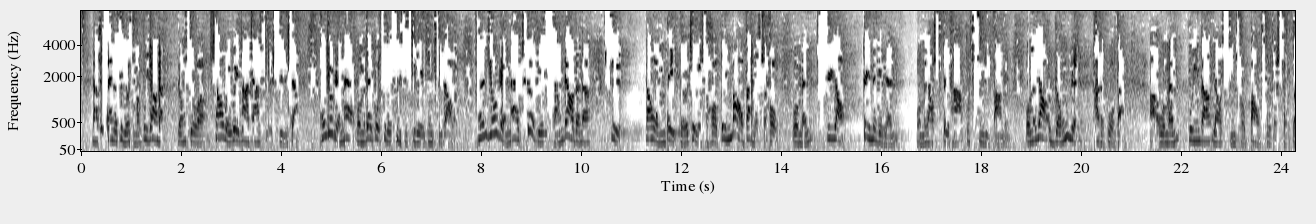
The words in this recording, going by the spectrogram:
那这三个字有什么不一样的？容许我稍微为大家解释一下。恒久忍耐，我们在过去的信息系列已经提到了。恒久忍耐特别强调的呢，是当我们被得罪的时候、被冒犯的时候，我们需要对那个人，我们要对他不轻易发怒，我们要容忍他的过犯。啊，我们不应当要寻求报复的手段，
